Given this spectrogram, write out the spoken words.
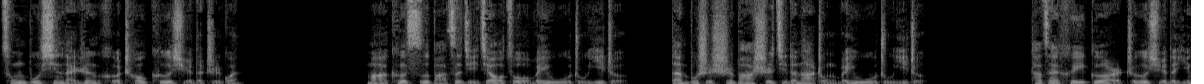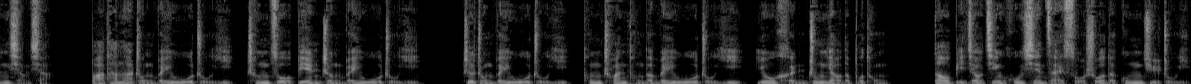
从不信赖任何超科学的直观。马克思把自己叫做唯物主义者，但不是十八世纪的那种唯物主义者。他在黑格尔哲学的影响下。把他那种唯物主义称作辩证唯物主义，这种唯物主义同传统的唯物主义有很重要的不同，倒比较近乎现在所说的工具主义。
